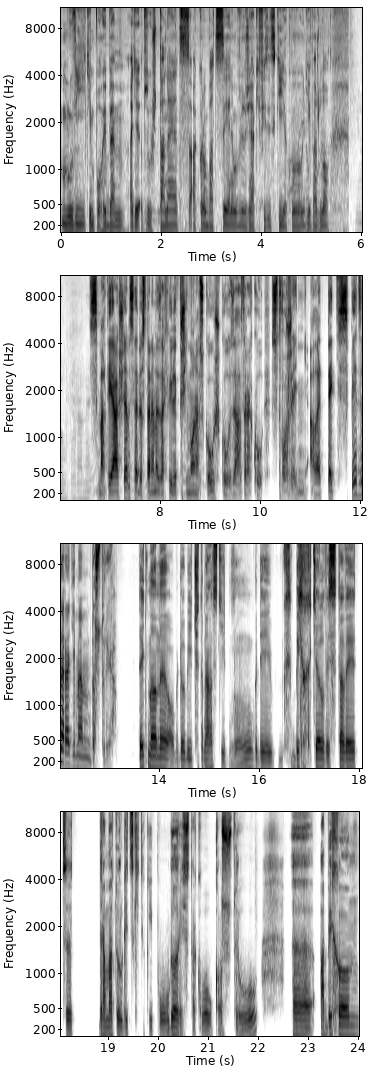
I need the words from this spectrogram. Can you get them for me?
mluví tím pohybem, ať je to už tanec, akrobacie nebo vyloženě nějaký fyzický jako divadlo. S Matyášem se dostaneme za chvíli přímo na zkoušku zázraku stvoření, ale teď zpět za Radimem do studia. Teď máme období 14 dnů, kdy ch- bych chtěl vystavit dramaturgický takový půdorys, takovou kostru, eh, abychom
